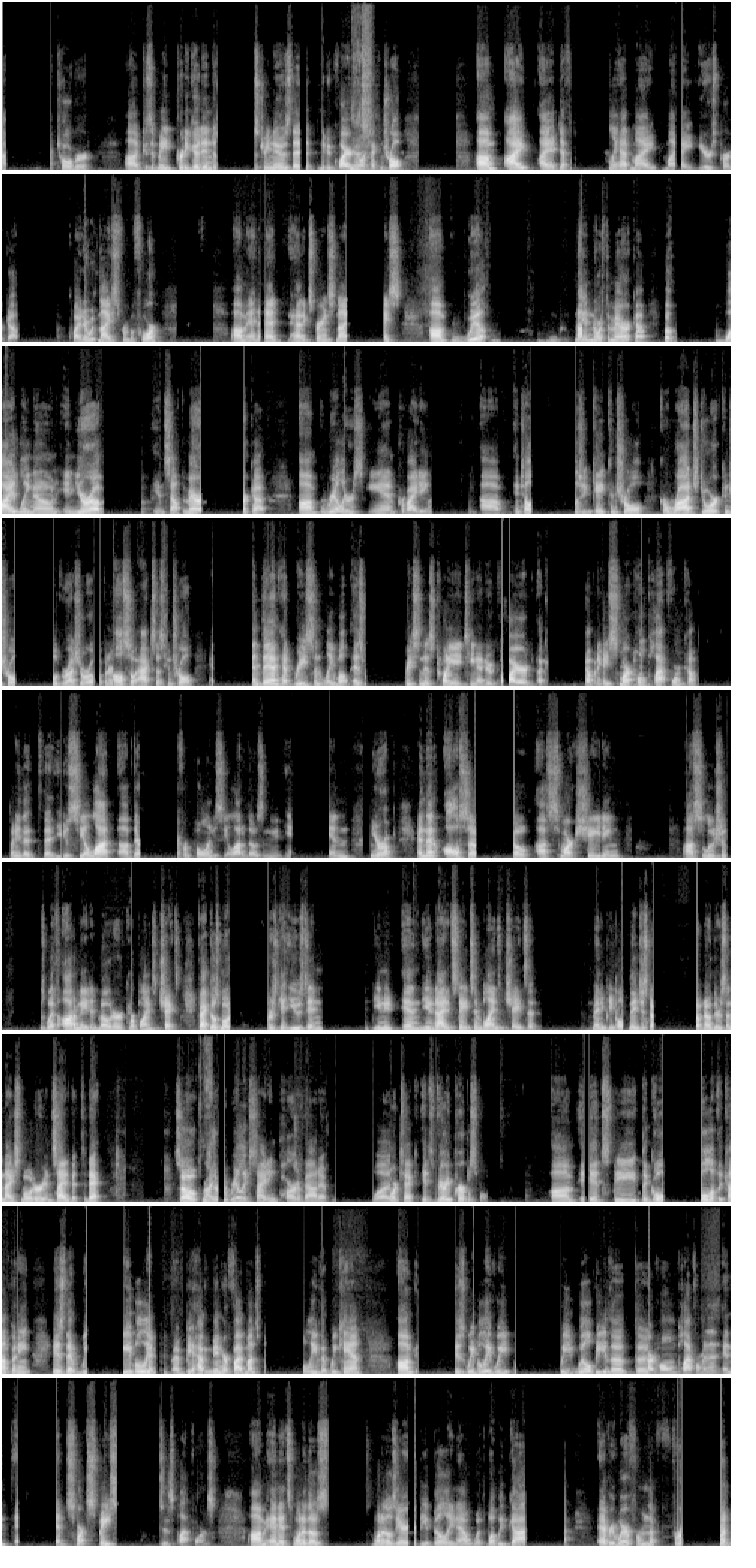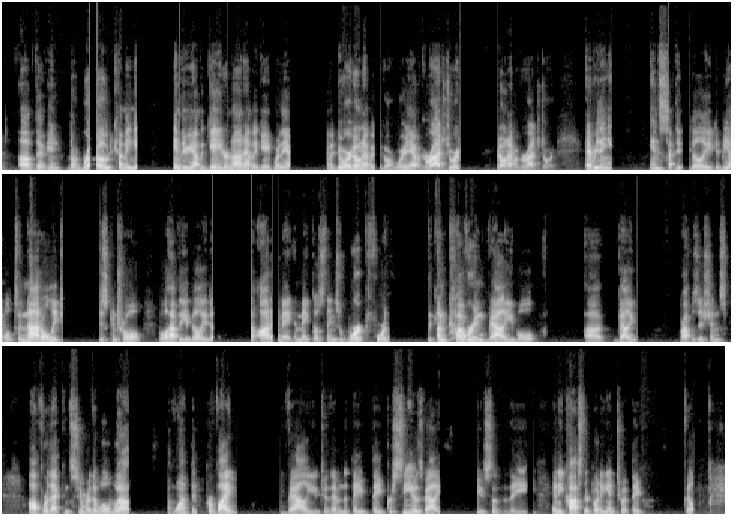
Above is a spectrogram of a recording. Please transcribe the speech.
October, because uh, it made pretty good industry news that it acquired yes. Nortek Control, um, I I definitely had my my ears perk up quite a bit with Nice from before, um, and had had experienced Nice. Um, will not in North America, but widely known in Europe, in South America, um, realtors in providing uh, intelligent gate control, garage door control, garage door opener, also access control, and, and then had recently, well, as recent as 2018, had acquired a company, a smart home platform company that, that you see a lot of. They're from Poland. You see a lot of those in, in in Europe, and then also uh, smart shading uh, solutions with automated motor for blinds and shades. In fact, those motors get used in in the United States in blinds and shades that many people they just don't, don't know there's a nice motor inside of it today. So right. the really exciting part about it was Nortek. It's very purposeful. Um, it's the the goal of the company is that we, we believe, having been here five months, believe that we can. Um, is we believe we we will be the the smart home platform and and, and smart spaces platforms. Um, and it's one of those one of those areas the ability now with what we've got everywhere from the front of the in the road coming in, whether you have a gate or not have a gate, where you have a door, don't have a door, where you have a garage door, don't have a garage door. Everything inside the ability to be able to not only just control, but we'll have the ability to, to automate and make those things work for the, uncovering valuable uh, value propositions uh, for that consumer that will well, want to provide value to them that they, they perceive as value so the any cost they're putting into it they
